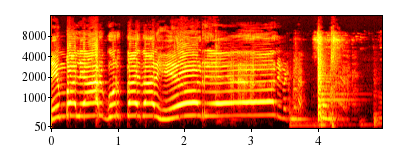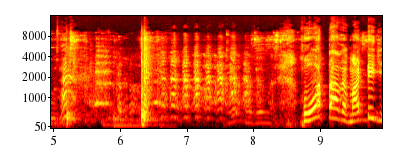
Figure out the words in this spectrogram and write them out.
ನಿಂಬಲ್ಲಿ ಯಾರು ಗುರ್ತಾ ಇದಾರ ಹೇಳ್ರಿ ಹೋಗ್ತದ ಮಡ್ಡಿಗೆ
